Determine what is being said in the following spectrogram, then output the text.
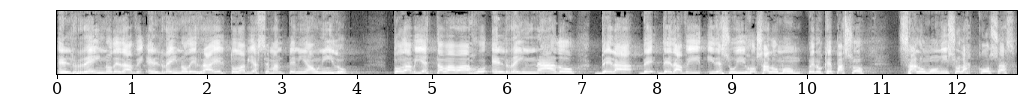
el reino de David, el reino de Israel todavía se mantenía unido. Todavía estaba bajo el reinado de, la, de, de David y de su hijo Salomón. Pero ¿qué pasó? Salomón hizo las cosas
